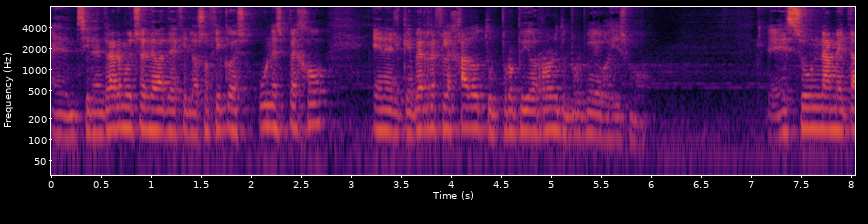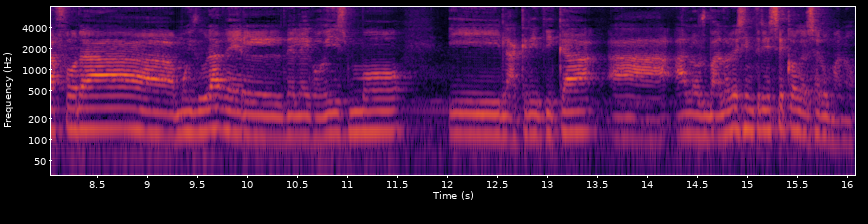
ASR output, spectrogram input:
en- sin entrar mucho en debate filosófico, es un espejo en el que ves reflejado tu propio horror y tu propio egoísmo. Es una metáfora muy dura del, del egoísmo y la crítica a, a los valores intrínsecos del ser humano.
